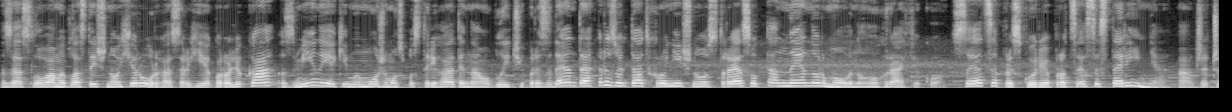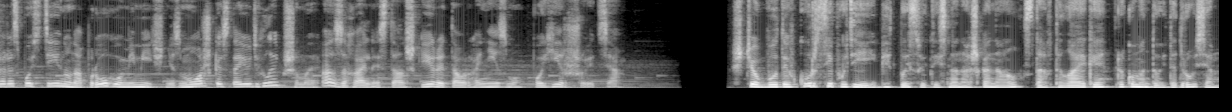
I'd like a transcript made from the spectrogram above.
За словами пластичного хірурга Сергія Королюка, зміни, які ми можемо спостерігати на обличчі президента, результат хронічного стресу та ненормованого графіку. Все це прискорює процеси старіння, адже через постійну напругу мімічні зморшки стають глибшими, а загальний стан шкіри та організму погіршується. Щоб бути в курсі подій, підписуйтесь на наш канал, ставте лайки, рекомендуйте друзям.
